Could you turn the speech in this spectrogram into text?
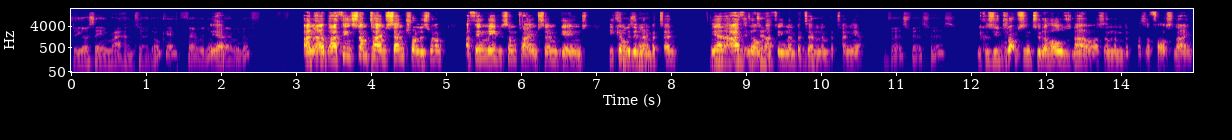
so you're saying right hand side. Okay, fair enough. Yeah. Fair enough. And Yeah. I, I think sometimes central as well. I think maybe sometimes some games he can False be the number ten. Oh, Yeah, like I no, 10. I think number ten, Okay. number ten, yeah, First, first, first. because he Okay. drops into the holes now as a number as a false nine.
